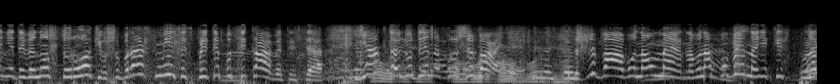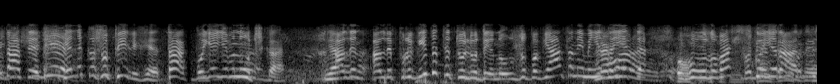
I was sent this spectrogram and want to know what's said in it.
Людині 90 років, щоб раз в місяць прийти поцікавитися, як та людина проживає. Жива, вона вмерла, вона повинна якісь надати, я не кажу пільги, так, бо я є внучка. Але, але провідати ту людину зобов'язаний, мені здається, голова сільської Вони ради.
